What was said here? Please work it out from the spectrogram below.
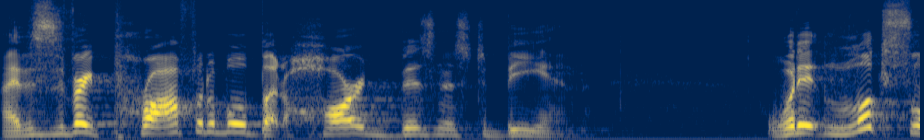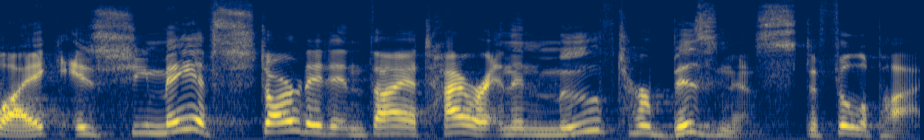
This is a very profitable but hard business to be in. What it looks like is she may have started in Thyatira and then moved her business to Philippi.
